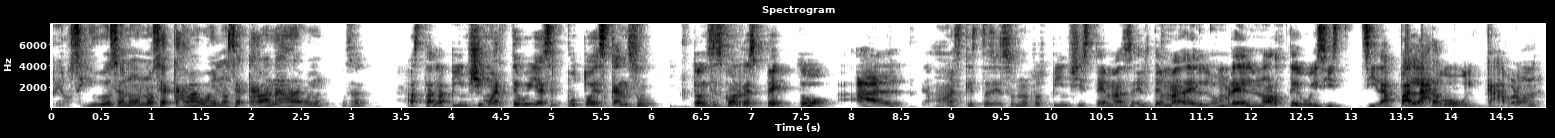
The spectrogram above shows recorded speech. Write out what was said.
Pero sí, güey, o sea, no, no se acaba, güey. No se acaba nada, güey. O sea, hasta la pinche muerte, güey, ya es el puto descanso. Entonces, con respecto al. No, es que estos son otros pinches temas. El tema del hombre del norte, güey, sí, da pa' largo, güey, cabrón.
